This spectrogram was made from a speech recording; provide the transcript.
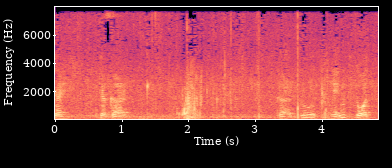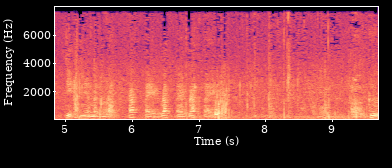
จะจะเกิด เกิดรู้เห็นตัวจิตเนี่ยมันดับแวบไปแวบไปแวบไป คือ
